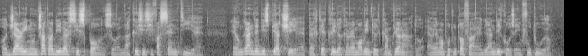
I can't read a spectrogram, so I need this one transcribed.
Ho già rinunciato a diversi sponsor, la crisi si fa sentire. È un grande dispiacere perché credo che avremmo vinto il campionato e avremmo potuto fare grandi cose in futuro.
